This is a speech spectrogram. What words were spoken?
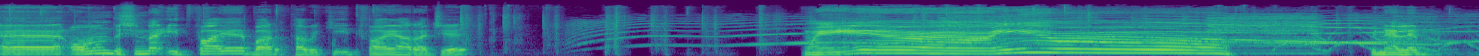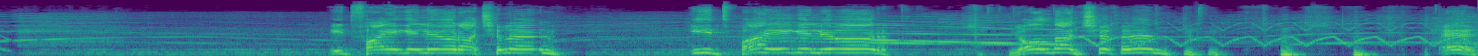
Ee, onun dışında itfaiye var. Tabii ki itfaiye aracı. Binelim. İtfaiye geliyor açılın. İtfaiye geliyor. Yoldan çıkın. evet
